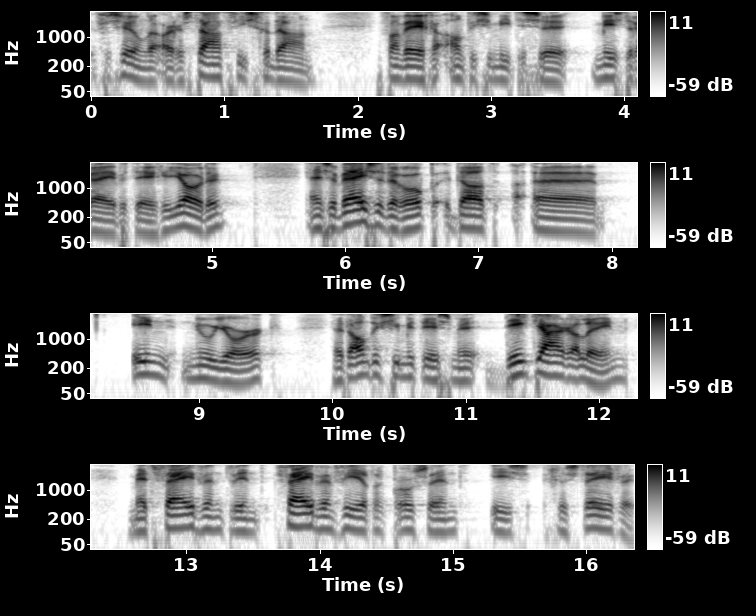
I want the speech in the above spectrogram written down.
verschillende arrestaties gedaan vanwege antisemitische misdrijven tegen Joden. En ze wijzen erop dat in New York het antisemitisme dit jaar alleen met 25, 45% is gestegen.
